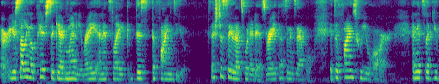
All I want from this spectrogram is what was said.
or you're selling a pitch to get money right? And it's like this defines you. Let's just say that's what it is right? That's an example. It defines who you are and it's like you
